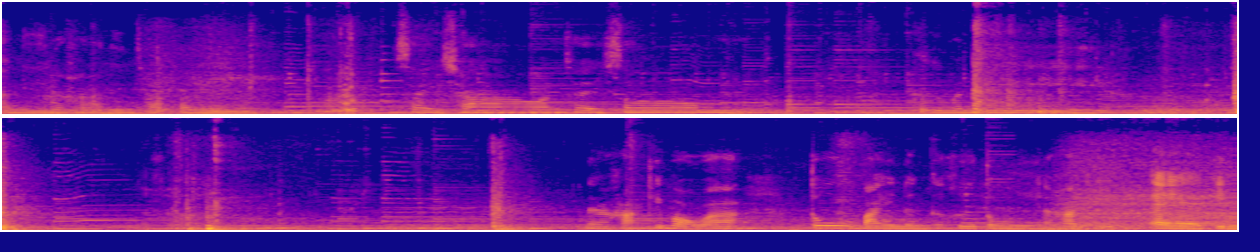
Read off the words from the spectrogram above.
อันนี้นะคะลิ้นชักอันนี้ใส่ชามใส่ซ่อม คือมันดี ที่บอกว่าตู้ใบหนึ่งก็คือตรงนี้นะคะแอร์กิน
